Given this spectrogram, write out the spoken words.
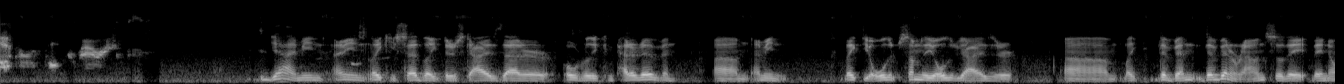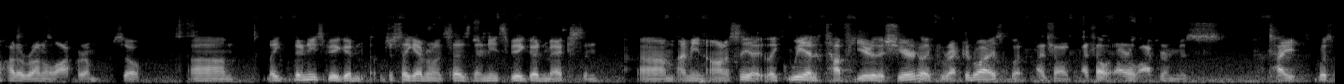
locker room culture vary? Yeah, I mean, I mean, like you said, like there's guys that are overly competitive, and um, I mean, like the older, some of the older guys are, um, like they've been they've been around, so they they know how to run a locker room. So, um, like there needs to be a good, just like everyone says, there needs to be a good mix. And um, I mean, honestly, like we had a tough year this year, like record wise, but I thought I thought our locker room was tight, was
